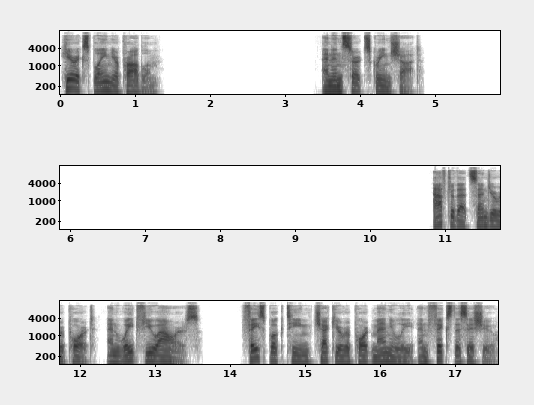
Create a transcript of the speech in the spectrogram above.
Here explain your problem, and insert screenshot. After that send your report, and wait few hours. Facebook team check your report manually and fix this issue.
